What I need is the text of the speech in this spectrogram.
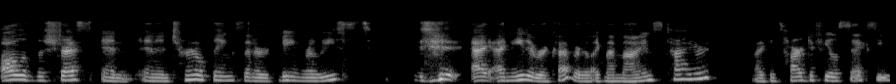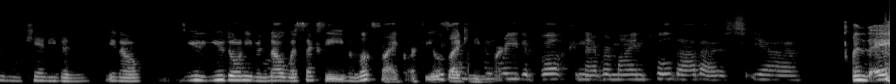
all of the stress and, and internal things that are being released. I, I need to recover. Like my mind's tired. Like it's hard to feel sexy when you can't even, you know, you you don't even know what sexy even looks like or feels like anymore. Read a book, never mind, pull that out. Yeah. And they,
